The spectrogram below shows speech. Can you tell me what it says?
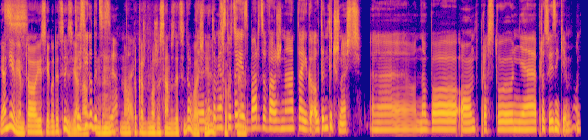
Ja nie wiem, to jest jego decyzja. To jest no. jego decyzja, mhm. No tak. to każdy może sam zdecydować, e, nie? Natomiast Co tutaj chce. jest bardzo ważna ta jego autentyczność. E, no bo on po prostu nie pracuje z nikim. On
